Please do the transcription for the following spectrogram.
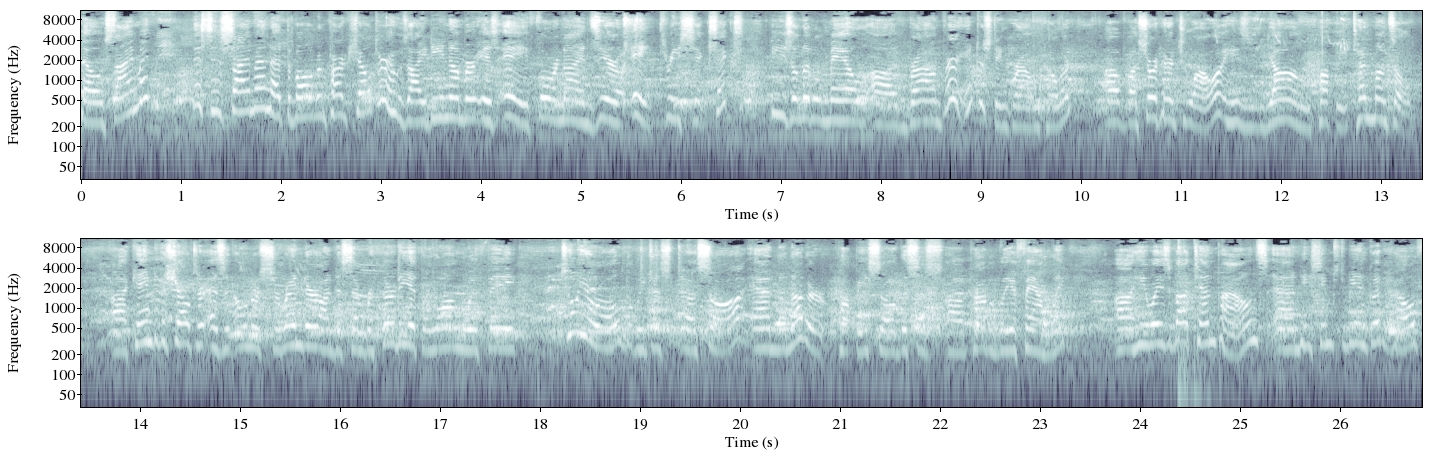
Hello, Simon. This is Simon at the Baldwin Park Shelter, whose ID number is A4908366. He's a little male uh, brown, very interesting brown color, of a short-haired Chihuahua. He's a young puppy, 10 months old. Uh, came to the shelter as an owner surrender on December 30th, along with a two-year-old that we just uh, saw and another puppy, so this is uh, probably a family. Uh, he weighs about 10 pounds and he seems to be in good health.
